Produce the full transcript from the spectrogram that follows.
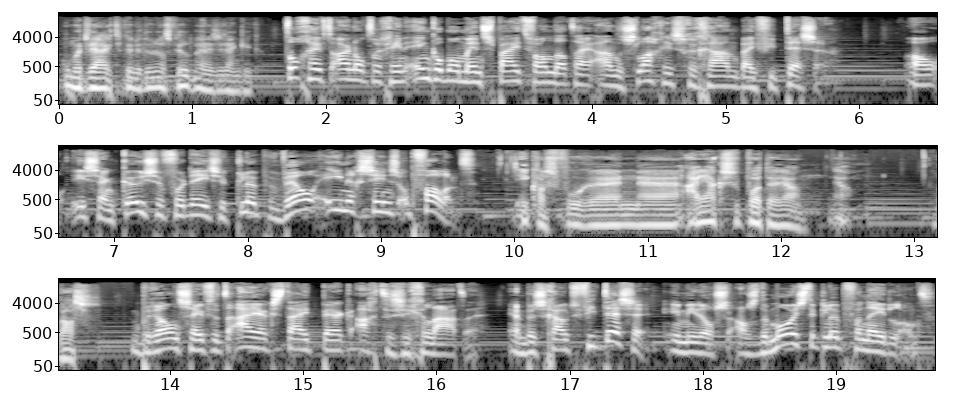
om het werk te kunnen doen als fieldmanager, denk ik. Toch heeft Arnold er geen enkel moment spijt van dat hij aan de slag is gegaan bij Vitesse. Al is zijn keuze voor deze club wel enigszins opvallend. Ik was vroeger een uh, Ajax-supporter, ja. ja. Was. Brands heeft het Ajax-tijdperk achter zich gelaten en beschouwt Vitesse inmiddels als de mooiste club van Nederland.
